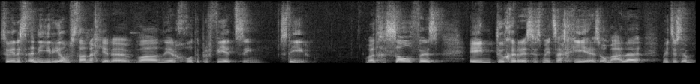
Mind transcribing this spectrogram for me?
So en is in hierdie omstandighede wanneer God 'n profeet sien, stuur wat gesalf is en toegerus is met sy gees om hulle met soos 'n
